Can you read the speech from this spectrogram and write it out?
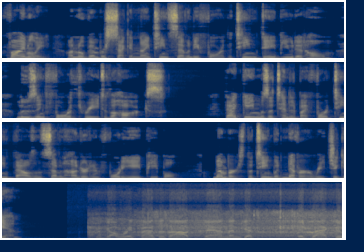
Finally, on November 2, 1974, the team debuted at home, losing 4 3 to the Hawks. That game was attended by 14,748 people, numbers the team would never reach again. McElroy passes out and then gets it back to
